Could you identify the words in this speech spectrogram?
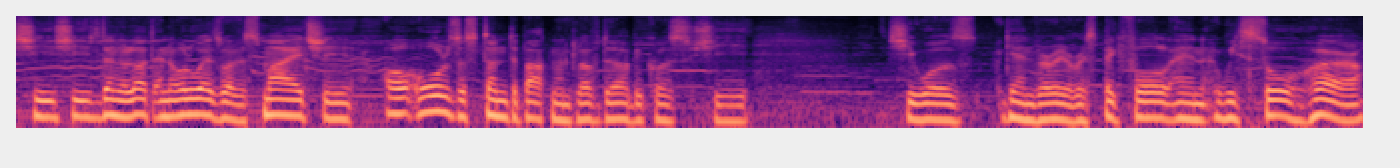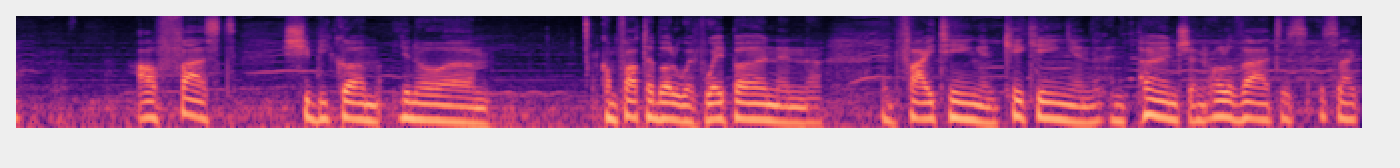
she she's done a lot and always with a smile. She all, all the stunt department loved her because she she was again very respectful and we saw her how fast she become you know um, comfortable with weapon and uh, and fighting and kicking and, and punch and all of that. It's, it's like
